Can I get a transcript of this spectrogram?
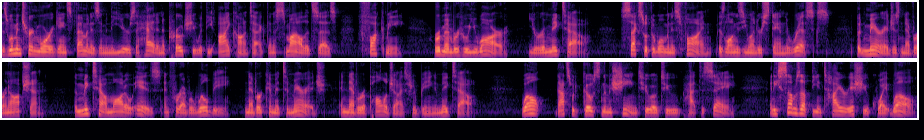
As women turn more against feminism in the years ahead and approach you with the eye contact and a smile that says, fuck me, remember who you are. You're a MGTOW. Sex with a woman is fine as long as you understand the risks. But marriage is never an option. The MGTOW motto is, and forever will be, never commit to marriage, and never apologize for being a MGTOW. Well, that's what Ghost in the Machine 202 had to say, and he sums up the entire issue quite well.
